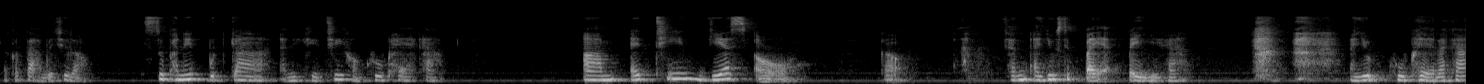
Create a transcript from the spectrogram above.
แล้วก็ตามด้วยชื่อเรา สุพนิชบุตรกา อันนี้คือชื่อของครูแพรค่ะ I'm 18 years old ก็ ฉันอายุ18ปีค่ะ อายุครูเพนะคะ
